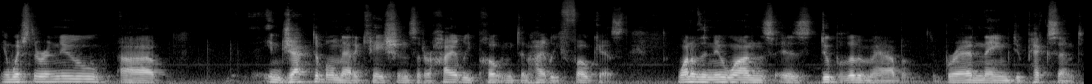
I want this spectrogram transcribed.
in which there are new uh, injectable medications that are highly potent and highly focused. One of the new ones is dupilumab, brand name Dupixent,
